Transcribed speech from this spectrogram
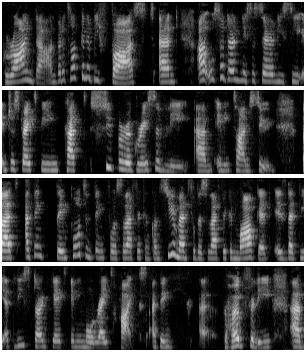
grind down, but it's not going to be fast. And I also don't necessarily see interest rates being cut super aggressively um, anytime soon. But I think the important thing for a South African consumer and for the South African market is that we at least don't get any more rate hikes. I think uh, hopefully uh,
